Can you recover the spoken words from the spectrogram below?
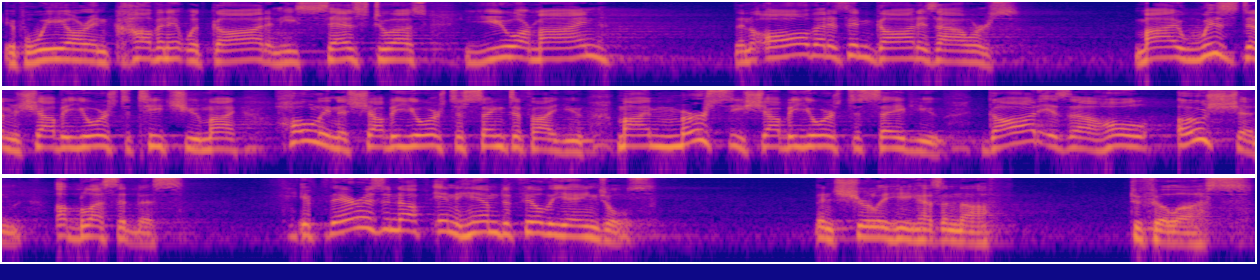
If we are in covenant with God and He says to us, You are mine, then all that is in God is ours. My wisdom shall be yours to teach you. My holiness shall be yours to sanctify you. My mercy shall be yours to save you. God is a whole ocean of blessedness. If there is enough in Him to fill the angels, then surely He has enough to fill us.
